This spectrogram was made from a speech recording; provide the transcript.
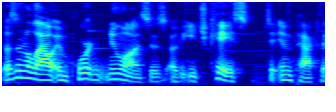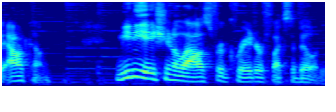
doesn't allow important nuances of each case to impact the outcome. Mediation allows for greater flexibility.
